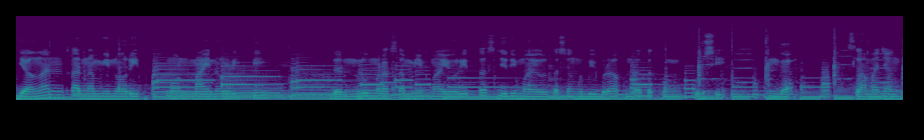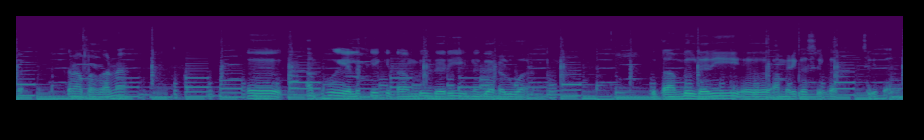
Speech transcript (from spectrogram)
Jangan karena minority minority dan lu merasa mayoritas jadi mayoritas yang lebih berhak mendapatkan kursi. Enggak. Selamanya enggak. Kenapa? Karena eh, apa ya let's kita ambil dari negara luar kita ambil dari eh, Amerika Serikat ceritanya.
